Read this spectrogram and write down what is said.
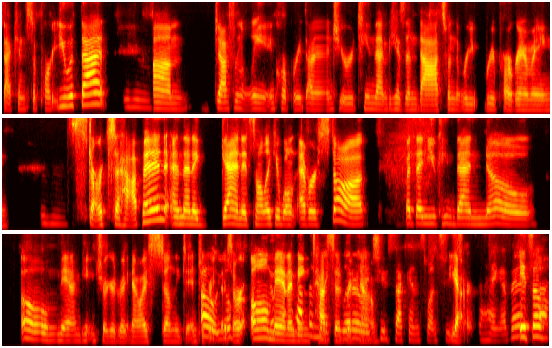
that can support you with that Mhm. um definitely incorporate that into your routine then because then that's when the re- reprogramming Mhm. starts to happen and then again it's not like it won't ever stop but then you can then know oh man i'm being triggered right now. I still need to oh, integrate this. or oh man i'm being in, like, tested right literally now. two seconds once you Yeah. start the hang of it. it's a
